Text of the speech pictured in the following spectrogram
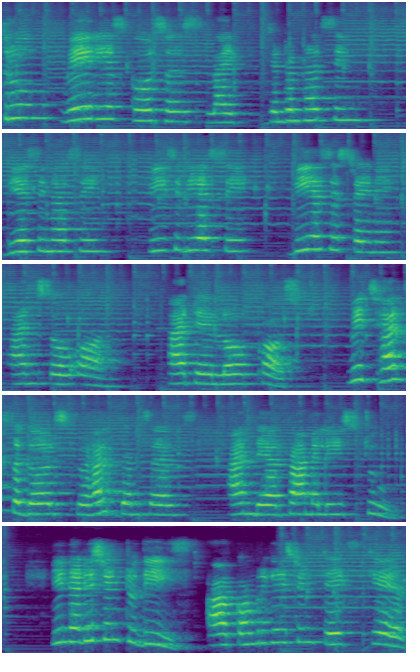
through various courses like general nursing, BSc nursing, PCBSc, BSS training and so on at a low cost which helps the girls to help themselves and their families too. In addition to these, our congregation takes care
